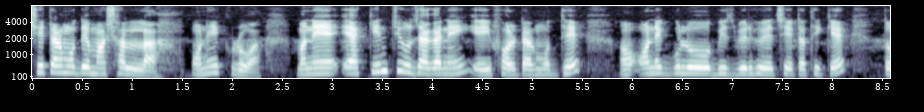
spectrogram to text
সেটার মধ্যে মাসাল্লাহ অনেক রোয়া। মানে এক ইঞ্চিও জায়গা নেই এই ফলটার মধ্যে। অনেকগুলো বীজ বের হয়েছে এটা থেকে। তো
